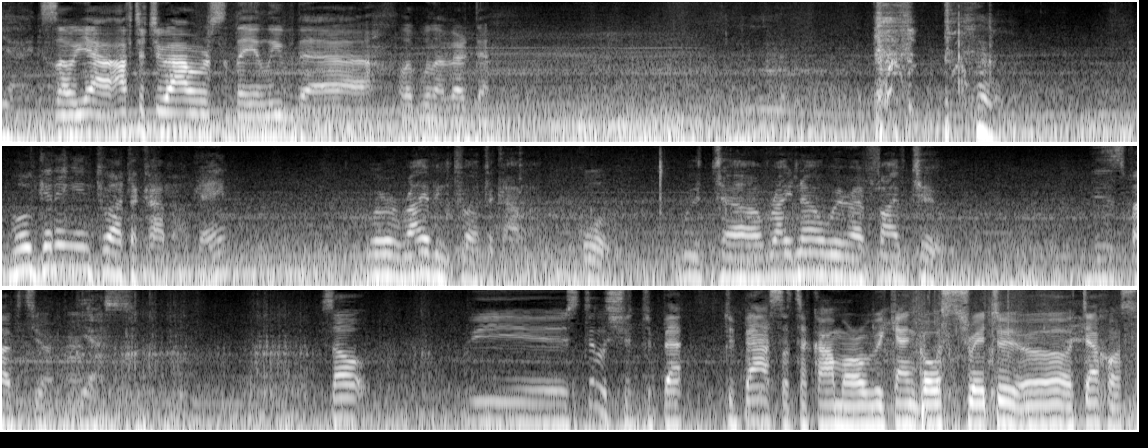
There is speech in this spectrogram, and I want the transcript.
Yeah, So yeah, after two hours they leave the uh, Laguna Verde. We're getting into Atacama, okay? We're arriving to Atacama. Cool. Which, uh, right now we're at 5-2. This is 52. Yes. So we still should to, pa- to pass Atacama or we can go straight to uh, Tejos.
